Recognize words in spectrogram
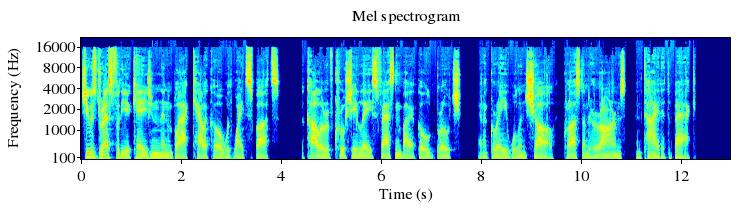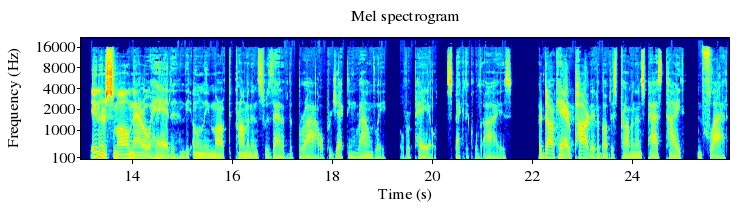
She was dressed for the occasion in black calico with white spots, a collar of crochet lace fastened by a gold brooch, and a gray woolen shawl crossed under her arms and tied at the back. In her small, narrow head, the only marked prominence was that of the brow projecting roundly over pale, spectacled eyes. Her dark hair parted above this prominence passed tight and flat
